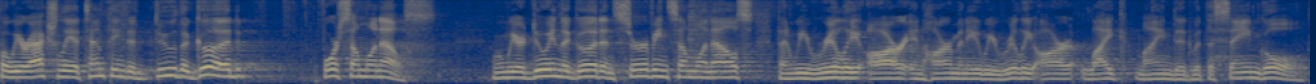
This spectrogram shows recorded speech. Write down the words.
but we are actually attempting to do the good for someone else. When we are doing the good and serving someone else, then we really are in harmony. We really are like minded with the same goal.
